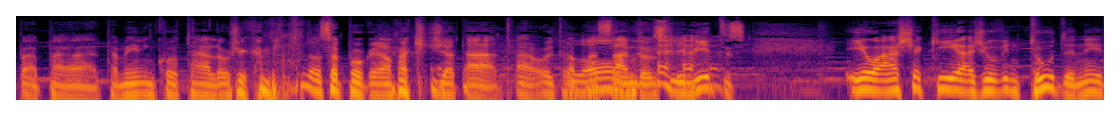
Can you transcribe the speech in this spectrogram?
para também encurtar logicamente nosso programa que já está tá ultrapassando Longo. os limites. Eu acho que a juventude, né,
